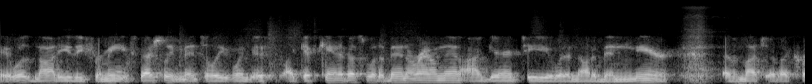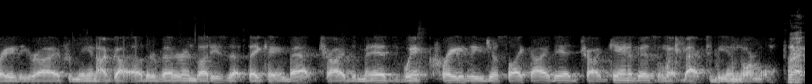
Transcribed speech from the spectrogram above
it was not easy for me, especially mentally. When if like if cannabis would have been around then, I guarantee you it would have not have been near as much of a crazy ride for me. And I've got other veteran buddies that they came back, tried the meds, went crazy just like I did, tried cannabis, and went back to being normal. Right.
